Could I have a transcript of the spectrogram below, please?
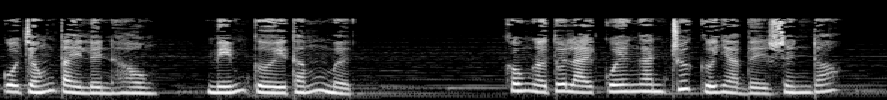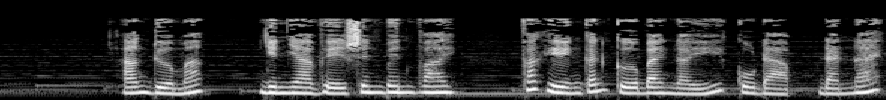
Cô chống tay lên hông, mỉm cười thấm mệt. Không ngờ tôi lại quen anh trước cửa nhà vệ sinh đó. Hắn đưa mắt, Nhìn nhà vệ sinh bên vai, Phát hiện cánh cửa ban nãy cô đạp đã nát.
